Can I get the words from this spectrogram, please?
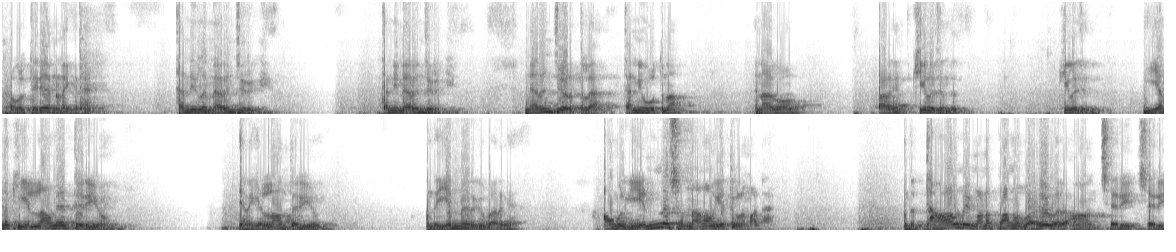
உங்களுக்கு தெரியாது நினைக்கிறேன். தண்ணியில் நிறைஞ்சிருக்கு. தண்ணி நிறைஞ்சிருக்கு. நிறைஞ்ச இடத்துல தண்ணி ஊற்றுனா என்னாகும்? பாருங்க கீழே சிந்தது கீழே சிந்தது எனக்கு எல்லாமே தெரியும். எனக்கு எல்லாம் தெரியும். அந்த எண்ணம் இருக்கு பாருங்க. அவங்களுக்கு என்ன சொன்னாலும் அவங்க ஏற்றுக்கொள்ள மாட்டாங்க. அந்த தாழ்மை மனப்பான்மை வரவே வர ஆ சரி சரி.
